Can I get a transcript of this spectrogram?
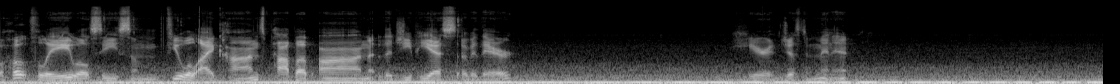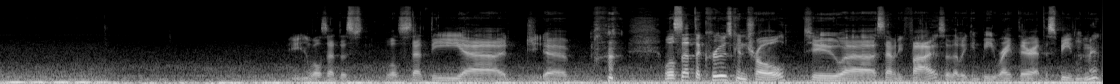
So hopefully we'll see some fuel icons pop up on the GPS over there here in just a minute. And we'll set this. We'll set the. Uh, uh, we'll set the cruise control to uh, 75 so that we can be right there at the speed limit.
